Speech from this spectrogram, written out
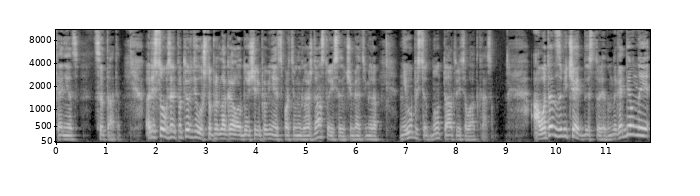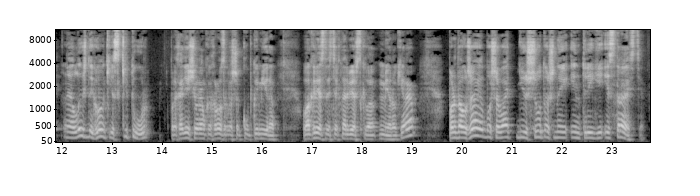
Конец цитаты. Арестова, кстати, подтвердила, что предлагала дочери поменять спортивное гражданство, если на чемпионате мира не выпустят, но та ответила отказом. А вот это замечательная история. Многодневные э, лыжные гонки «Скитур», проходящие в рамках розыгрыша Кубка мира в окрестностях норвежского Мерокера, продолжают бушевать нешуточные интриги и страсти –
